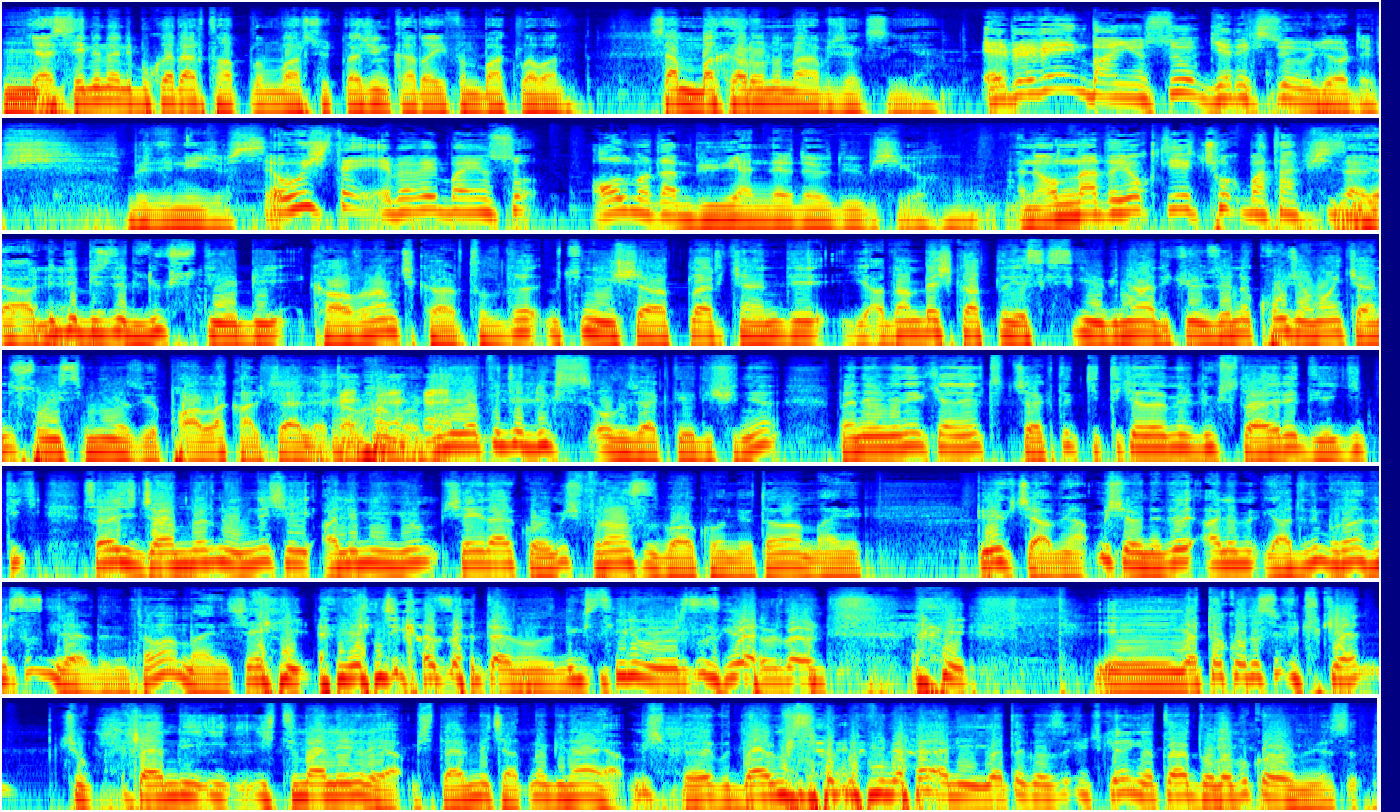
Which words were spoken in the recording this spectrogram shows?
Ya senin hani bu kadar tatlın var. Sütlacın, kadayıfın, baklavan. Sen makaronu ne yapacaksın ya? Ebeveyn banyosu gereksiz övülüyor demiş bir dinleyicimiz. E, o işte ebeveyn banyosu olmadan büyüyenlerin övdüğü bir şey o. Hani onlarda yok diye çok matah bir şey zannediyorlar. Ya bir de bizde lüks diye bir kavram çıkartıldı. Bütün inşaatlar kendi adam 5 katlı eskisi gibi bina dikiyor. Üzerine kocaman kendi soy ismini yazıyor. Parlak harflerle tamam mı? Bunu yapınca lüks olacak diye düşünüyor. Ben evlenirken ev tutacaktık. Gittik adam bir lüks daire diye gittik. Sadece camların önüne şey alüminyum şeyler koymuş. Fransız balkon diyor tamam mı? Hani büyük cam yapmış önüne de alüm ya dedim buradan hırsız girer dedim tamam mı hani şey birinci kat zaten lüks değil bu hırsız girer buradan e, yatak odası üçgen çok kendi ihtimalleriyle yapmış. Derme çatma bina yapmış ve bu derme çatma bina hani yatak odası üçgen yatağa dolabı koyamıyorsun.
